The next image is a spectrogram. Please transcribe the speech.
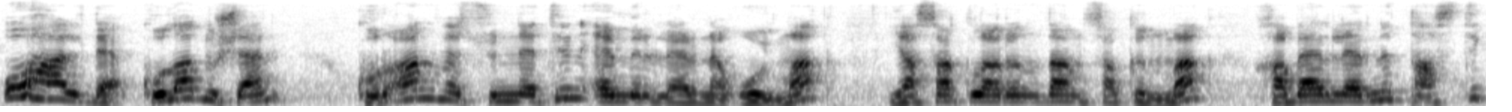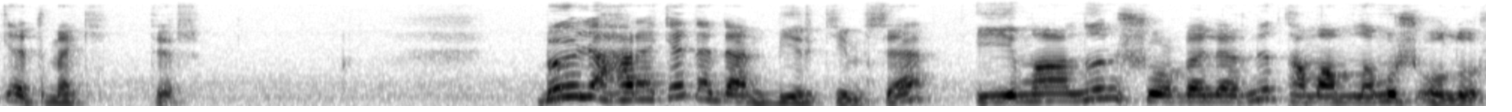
O halde kula düşen Kur'an ve sünnetin emirlerine uymak, yasaklarından sakınmak, haberlerini tasdik etmektir. Böyle hareket eden bir kimse imanın şubelerini tamamlamış olur.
